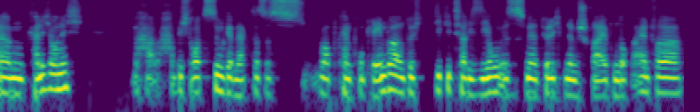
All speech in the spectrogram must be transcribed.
ähm, kann ich auch nicht. Ha, habe ich trotzdem gemerkt, dass es überhaupt kein Problem war. Und durch Digitalisierung ist es mir natürlich mit dem Schreiben noch einfacher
